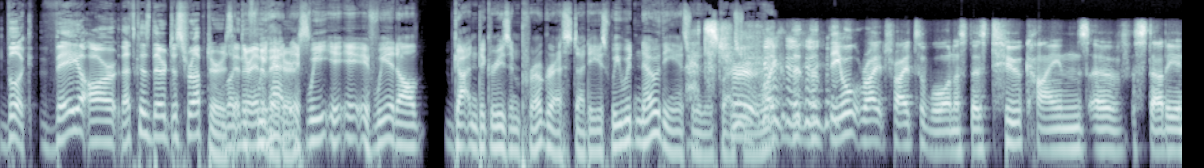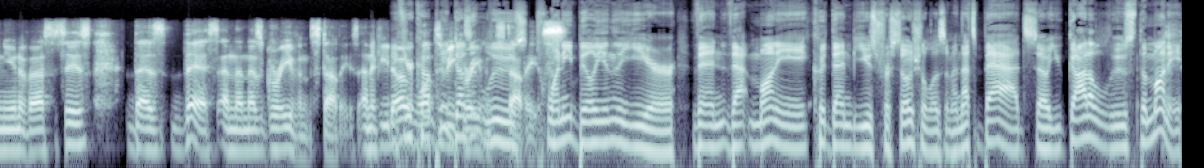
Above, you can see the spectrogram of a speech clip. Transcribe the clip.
Look, they are. That's because they're disruptors Look, and they're if we had- innovators. if we i- i- if we had all gotten degrees in progress studies, we would know the answer to That's this true. question. like the, the, the alt right tried to warn us. There's two kinds of study in universities. There's this, and then there's grievance studies. And if you don't your want to be doesn't grievance lose studies, 20 billion a year, then that money could then be used for socialism, and that's bad. So you got to lose the money.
